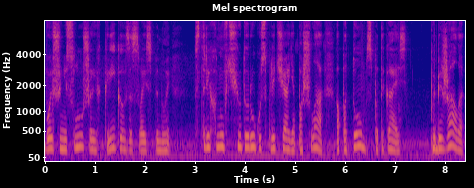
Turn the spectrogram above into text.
Больше не слушая их криков за своей спиной, стряхнув чью-то руку с плеча, я пошла, а потом, спотыкаясь, побежала.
